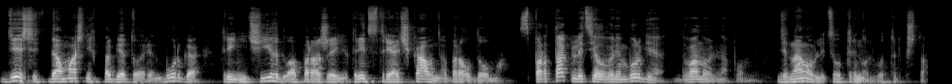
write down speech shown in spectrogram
10 а, домашних побед у Оренбурга, 3 ничьих, 2 поражения. 33 очка он набрал дома. «Спартак» влетел в Оренбурге 2-0, напомню. «Динамо» влетел 3-0, вот только что.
